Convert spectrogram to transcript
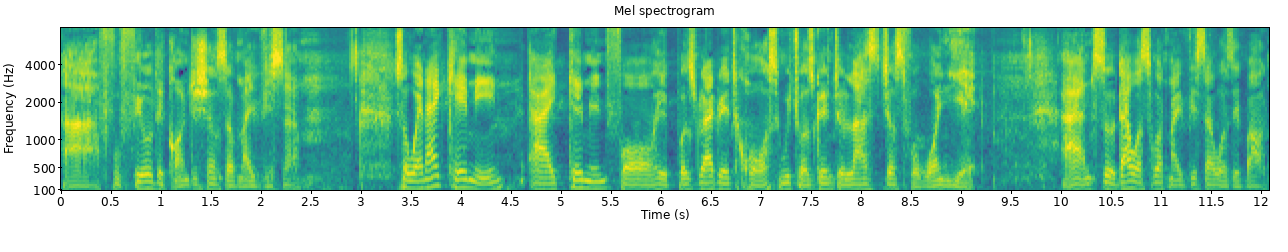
uh, fulfill the conditions of my visa. So when I came in, I came in for a postgraduate course, which was going to last just for one year. And so that was what my visa was about.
